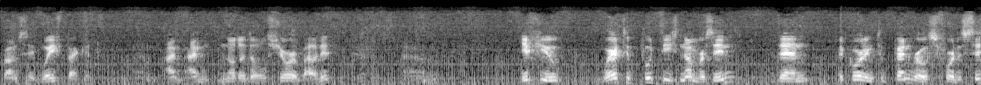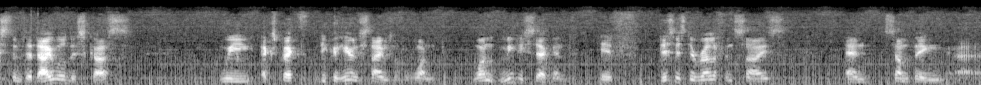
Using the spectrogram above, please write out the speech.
ground state wave packet. Um, I'm, I'm, not at all sure about it. Um, if you were to put these numbers in, then according to Penrose, for the systems that I will discuss, we expect decoherence times of one, one millisecond if this is the relevant size, and something uh,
